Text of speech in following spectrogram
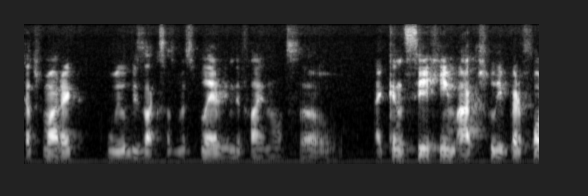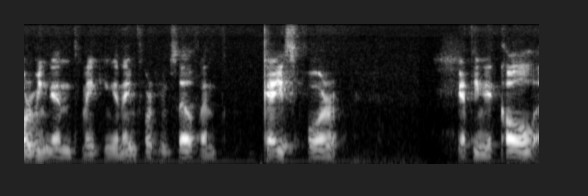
Kaczmarek will be Zaksa's best player in the final. So I can see him actually performing and making a name for himself and case for getting a call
